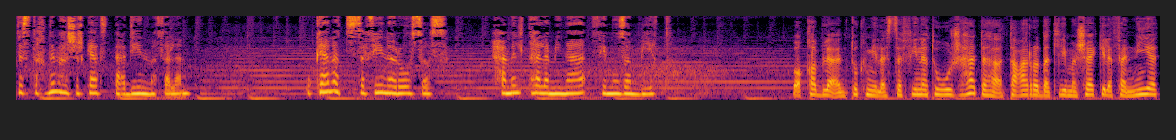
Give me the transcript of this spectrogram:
تستخدمها شركات التعدين مثلا. وكانت السفينة روسوس حملتها لميناء في موزمبيق. وقبل أن تكمل السفينة وجهتها تعرضت لمشاكل فنية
